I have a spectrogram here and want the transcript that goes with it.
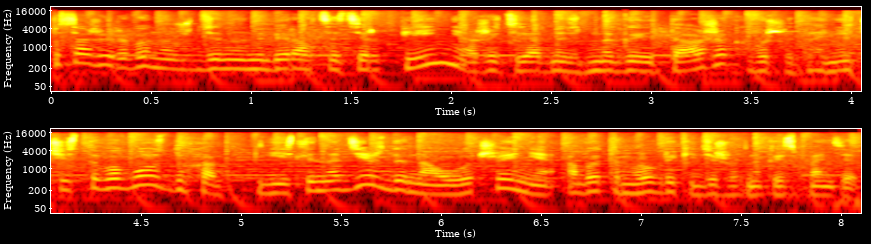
Пассажиры вынуждены набираться терпения, а жители одной из многоэтажек в ожидании чистого воздуха. Есть ли надежды на улучшение? Об этом в рубрике «Дежурный корреспондент».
